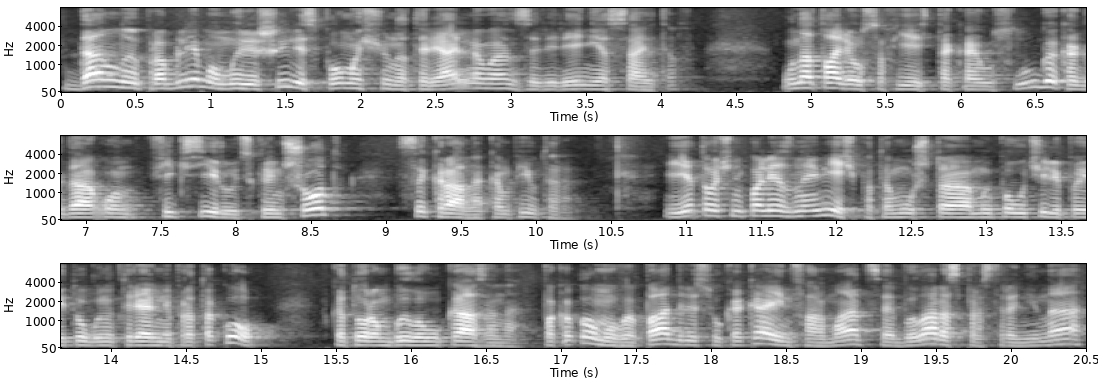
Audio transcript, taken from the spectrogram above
Данную проблему мы решили с помощью нотариального заверения сайтов. У нотариусов есть такая услуга, когда он фиксирует скриншот с экрана компьютера. И это очень полезная вещь, потому что мы получили по итогу нотариальный протокол, котором было указано, по какому веб-адресу, какая информация была распространена.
